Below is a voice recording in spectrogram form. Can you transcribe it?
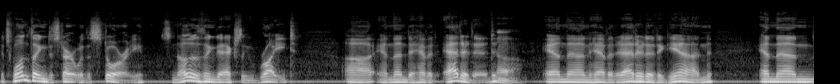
it's one thing to start with a story; it's another thing to actually write, uh, and then to have it edited, Oh. and then have it edited again. And then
